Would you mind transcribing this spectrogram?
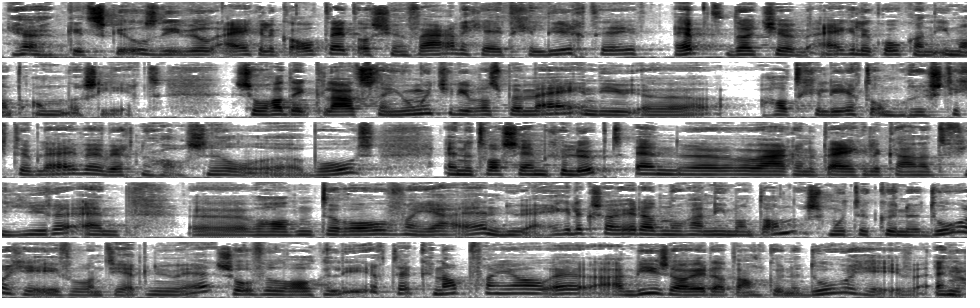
Ja, Kid Skills die wil eigenlijk altijd, als je een vaardigheid geleerd heeft, hebt, dat je hem eigenlijk ook aan iemand anders leert. Zo had ik laatst een jongetje, die was bij mij en die uh, had geleerd om rustig te blijven. Hij werd nogal snel uh, boos. En het was hem gelukt en we waren het eigenlijk aan het vieren. En we hadden het erover van ja, hè, nu eigenlijk zou je dat nog aan iemand anders moeten kunnen doorgeven. Want je hebt nu hè, zoveel al geleerd, hè, knap van jou. Hè, aan wie zou je dat dan kunnen doorgeven? En ja.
